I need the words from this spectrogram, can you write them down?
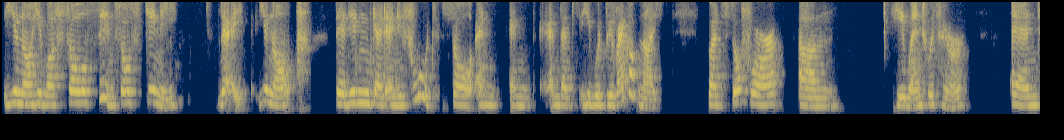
you know he was so thin so skinny that you know they didn't get any food. So and and and that he would be recognized but so far um, he went with her. And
